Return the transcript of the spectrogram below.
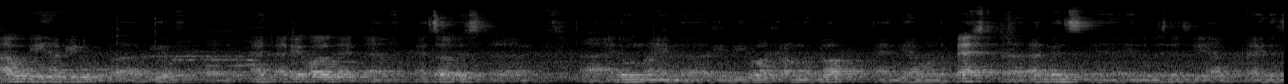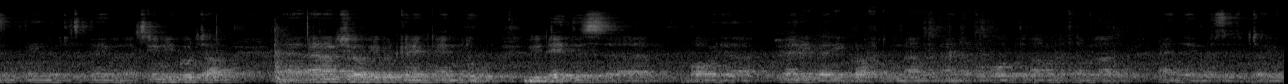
I would be happy to uh, be of, um, at, at your call at, uh, at service. Um, uh, I don't mind. Uh, we, work around the clock, and we have one of the best uh, admins in the business. We have guidance who's doing, which is doing an extremely good job, and Sure we could connect and do. We take this uh, forward in a very, very profitable manner and for both the government of Tamil Nadu and the investors of you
